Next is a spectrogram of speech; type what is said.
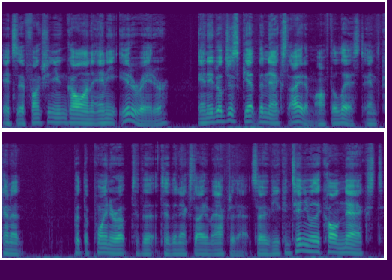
it's a function you can call on any iterator, and it'll just get the next item off the list and kind of put the pointer up to the to the next item after that. So if you continually call next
